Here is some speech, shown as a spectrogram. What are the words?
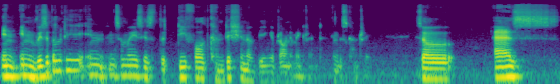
in invisibility, in in some ways, is the default condition of being a brown immigrant in this country. So, as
